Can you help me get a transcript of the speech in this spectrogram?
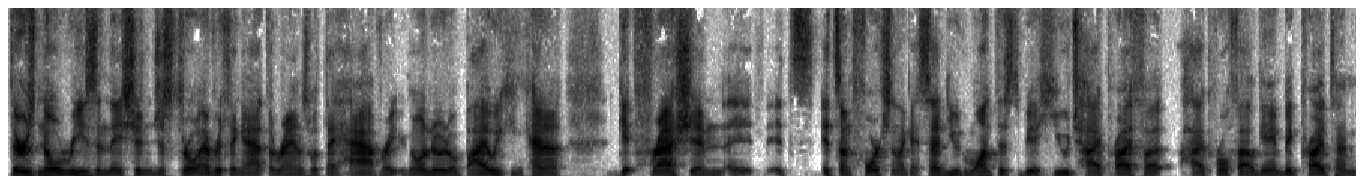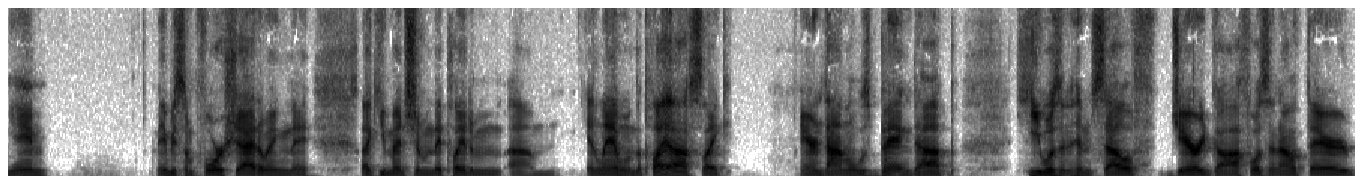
there's no reason they shouldn't just throw everything at the Rams what they have. Right, you're going to a bye week, you can kind of get fresh, and it, it's it's unfortunate. Like I said, you'd want this to be a huge high profile high profile game, big prime time game. Maybe some foreshadowing. They, like you mentioned, they played him um, Lambeau in the playoffs, like Aaron Donald was banged up. He wasn't himself. Jared Goff wasn't out there.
